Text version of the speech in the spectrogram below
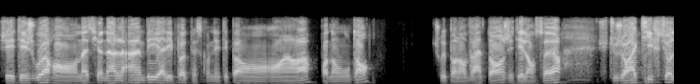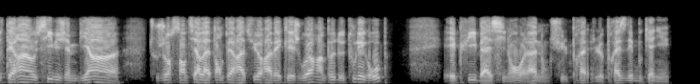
j'ai été joueur en national 1B à l'époque parce qu'on n'était pas en, en 1A pendant longtemps. Jouais pendant 20 ans. J'étais lanceur. Je suis toujours actif sur le terrain aussi. mais J'aime bien euh, toujours sentir la température avec les joueurs, un peu de tous les groupes. Et puis, bah, sinon, voilà. Donc, je suis le, le presse des boucaniers.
